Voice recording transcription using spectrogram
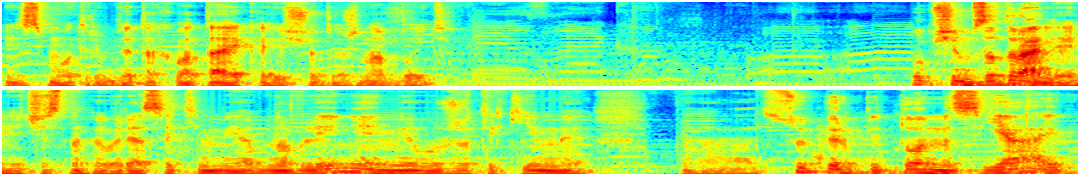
И смотрим, где-то хватайка еще должна быть. В общем, задрали они, честно говоря, с этими обновлениями уже такими. Э, супер питомец я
